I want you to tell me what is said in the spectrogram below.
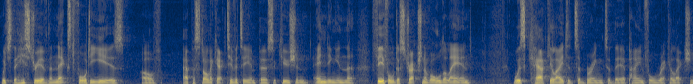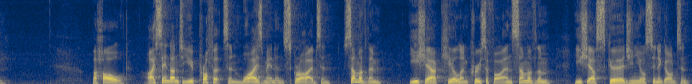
which the history of the next forty years of apostolic activity and persecution, ending in the fearful destruction of all the land, was calculated to bring to their painful recollection. Behold, I send unto you prophets and wise men and scribes, and some of them ye shall kill and crucify, and some of them ye shall scourge in your synagogues, and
